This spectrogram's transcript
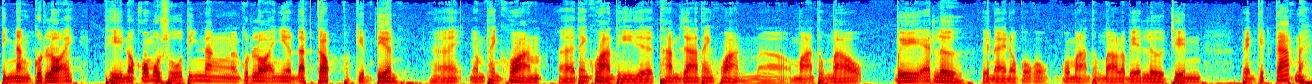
Tính năng cốt lõi thì nó có một số tính năng cốt lõi như đặt cọc và kiếm tiền. Đấy, nhóm thanh khoản, Đấy, thanh khoản thì tham gia thanh khoản uh, mã thông báo BSL, cái này nó có, có có mã thông báo là BSL trên PancakeCap này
